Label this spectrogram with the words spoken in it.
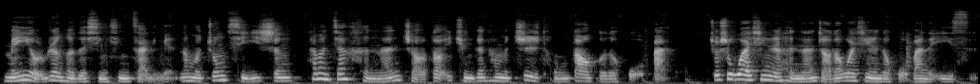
没有任何的行星在里面，那么终其一生，他们将很难找到一群跟他们志同道合的伙伴，就是外星人很难找到外星人的伙伴的意思。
